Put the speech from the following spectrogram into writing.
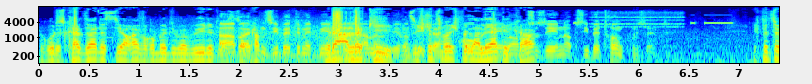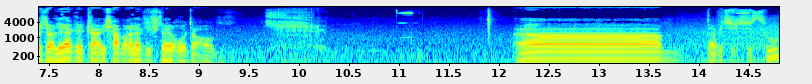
Na gut, es kann sein, dass die auch einfach komplett übermüdet ist. Arbeiten Sie bitte mit mir Oder zusammen, Allergie. während Also ich bin zum Beispiel Probe nehme, Allergiker. Um zu sehen, ob Sie betrunken sind. Ich bin zum Beispiel Allergiker, ich habe relativ schnell rote Augen. Ähm, darf ich dich durchsuchen?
